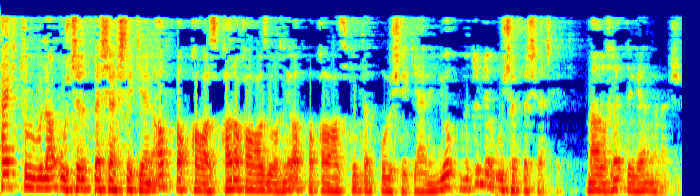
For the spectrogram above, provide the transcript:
tak tur bilan o'chirib tashlashlik ya'ni oppoq qog'oz qora qog'oz o'rniga oppoq qog'oz keltirib qo'yishlik ya'ni yo'q butunlay o'chirib tashlashlik. Mag'firat degani mana shu.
